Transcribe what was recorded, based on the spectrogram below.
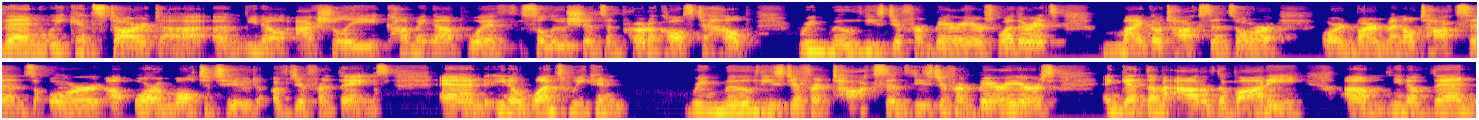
then we can start, uh, um, you know, actually coming up with solutions and protocols to help remove these different barriers, whether it's mycotoxins or or environmental toxins or uh, or a multitude of different things. And you know, once we can remove these different toxins, these different barriers, and get them out of the body, um, you know, then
